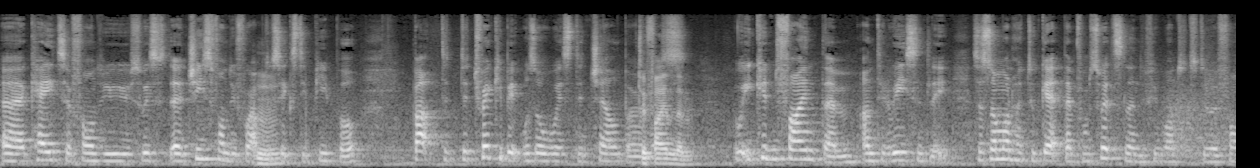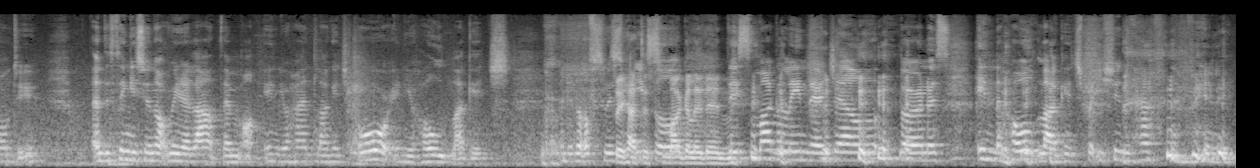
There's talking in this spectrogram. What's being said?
uh, cater fondue Swiss uh, cheese fondue for up to Mm. sixty people. But the, the tricky bit was always the gel burners. to find them. We couldn't find them until recently, so someone had to get them from Switzerland if you wanted to do a fondue. And the thing is, you're not really allowed them in your hand luggage or in your hold luggage. And a lot of Swiss So you had to people smuggle it in. they smuggle in their gel burners in the hold luggage, but you shouldn't have them really.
